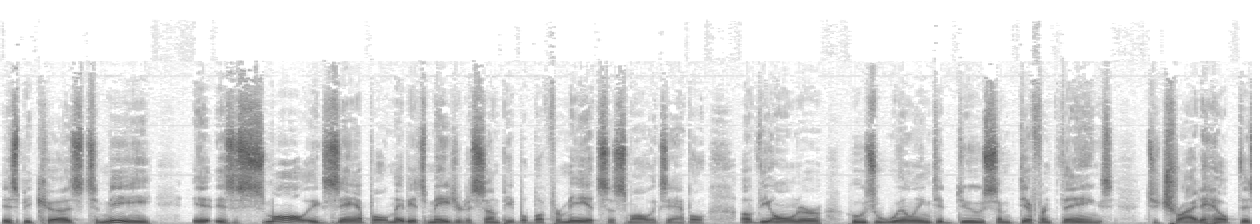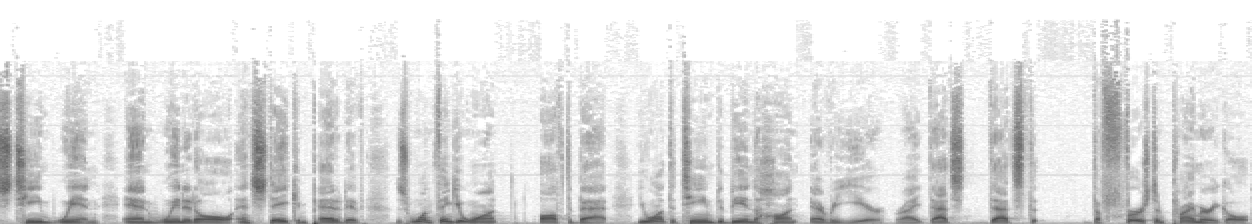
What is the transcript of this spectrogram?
is because to me it is a small example maybe it's major to some people but for me it's a small example of the owner who's willing to do some different things to try to help this team win and win it all and stay competitive there's one thing you want off the bat. You want the team to be in the hunt every year, right? That's that's the the first and primary goal.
